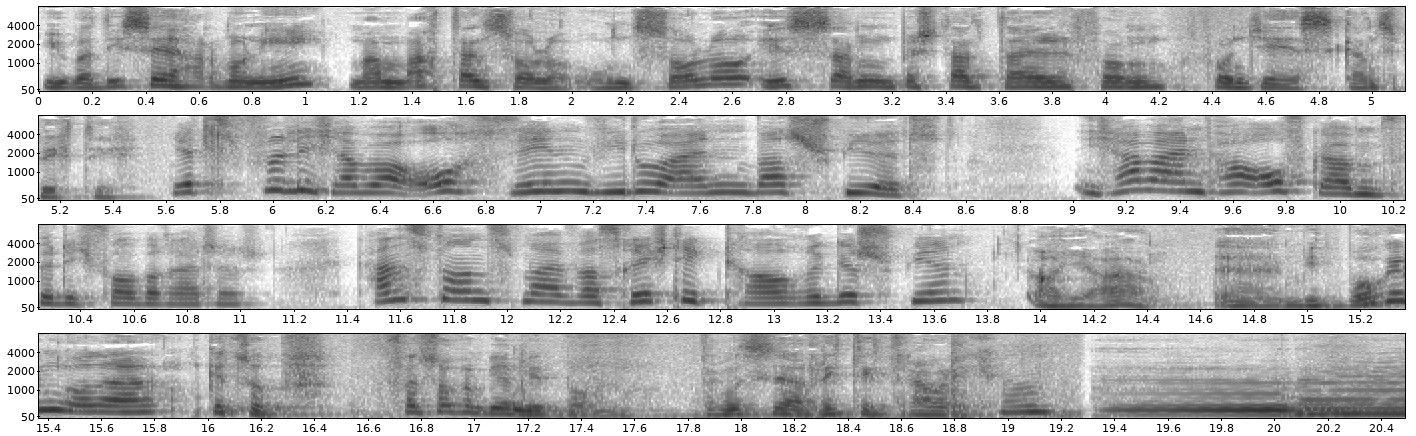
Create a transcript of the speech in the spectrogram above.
über diese Harmonie, man macht ein Solo. Und Solo ist ein Bestandteil von, von Jazz, ganz wichtig. Jetzt will ich aber auch sehen, wie du einen Bass spielst. Ich habe ein paar Aufgaben für dich vorbereitet. Kannst du uns mal was richtig Trauriges spielen? Oh ja, äh, mit Bogen oder Gezupf? Versuchen wir mit Bogen. Dann ist es ja richtig traurig. Hm.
